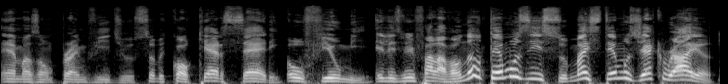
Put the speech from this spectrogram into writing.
Amazon Prime Video sobre qualquer série ou filme, eles me falavam: não temos isso, mas temos Jack Ryan.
